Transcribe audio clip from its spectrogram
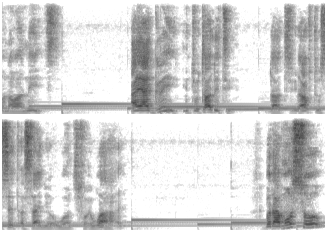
on our needs. I agree in totality that you have to set aside your wants for a while, but I'm also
